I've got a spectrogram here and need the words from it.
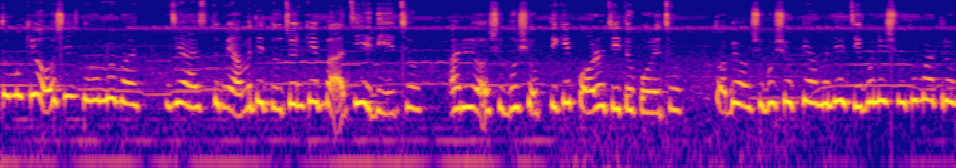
তোমাকে অশেষ ধন্যবাদ যে আজ তুমি আমাদের দুজনকে বাঁচিয়ে দিয়েছ আর ওই অশুভ শক্তিকে পরাজিত করেছ। তবে অশুভ শক্তি আমাদের জীবনে শুধুমাত্র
